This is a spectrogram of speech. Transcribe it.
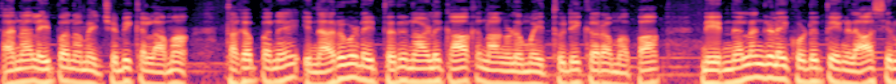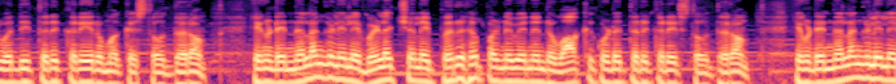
அதனால் இப்போ நம்மை ஜெபிக்கலாமா? தகப்பனே இந்த அறுவடை திருநாளுக்காக நாங்கள் உண்மை துடிக்கிறோம் அப்பா. நீர் நிலங்களை கொடுத்து எங்களை ஆசிர்வதித்திருக்கிறீர் உமக்கு ஸ்தோத்திரம். எங்களுடைய நிலங்களிலே விளைச்சலை பெருக பண்ணுவேன் என்று வாக்கு கொடுத்திருக்கிறீர் ஸ்தோத்திரம். எங்களுடைய நிலங்களிலே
